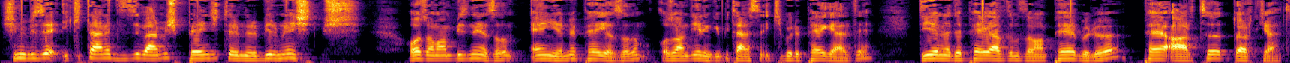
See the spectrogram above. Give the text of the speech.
Şimdi bize iki tane dizi vermiş. P'nci terimleri birbirine eşitmiş. O zaman biz ne yazalım? En yerine P yazalım. O zaman diyelim ki bir tanesine 2 bölü P geldi. Diğerine de P yazdığımız zaman P bölü P artı 4 geldi.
